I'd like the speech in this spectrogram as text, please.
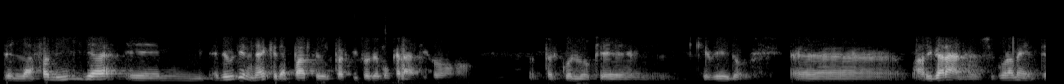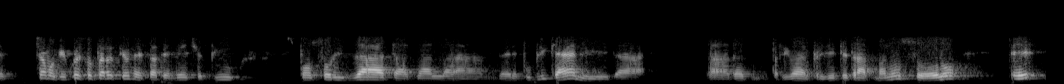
della famiglia e, e devo dire neanche da parte del Partito Democratico per quello che, che vedo. Eh, arriveranno sicuramente. Diciamo che questa operazione è stata invece più sponsorizzata dalla, dai repubblicani, da, da, da, il Presidente Trump, ma non solo, e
